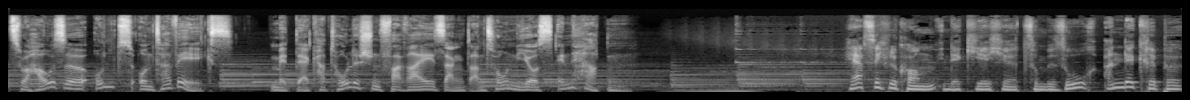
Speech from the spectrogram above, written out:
zu Hause und unterwegs mit der katholischen Pfarrei St. Antonius in Herten. Herzlich willkommen in der Kirche zum Besuch an der Krippe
